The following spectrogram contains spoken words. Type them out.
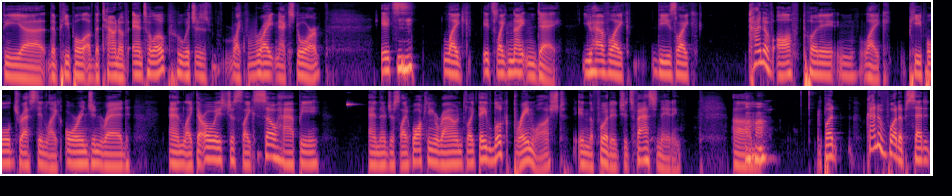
the uh, the people of the town of Antelope, which is like right next door, it's like it's like night and day. You have like these like kind of off-putting like people dressed in like orange and red and like they're always just like so happy and they're just like walking around like they look brainwashed in the footage. It's fascinating. Uh huh. But kind of what upset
